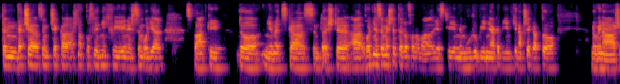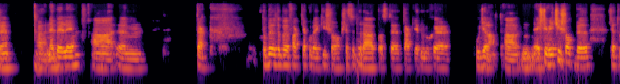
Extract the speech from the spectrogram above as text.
ten večer jsem čekal až na poslední chvíli, než jsem odjel zpátky do Německa, jsem to ještě, a hodně jsem ještě telefonoval, jestli nemůžu být nějaké výjimky, například to novináře nebyly a um, tak to byl, to byl fakt jako velký šok, že se to dá prostě tak jednoduše udělat. A ještě větší šok byl, že to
